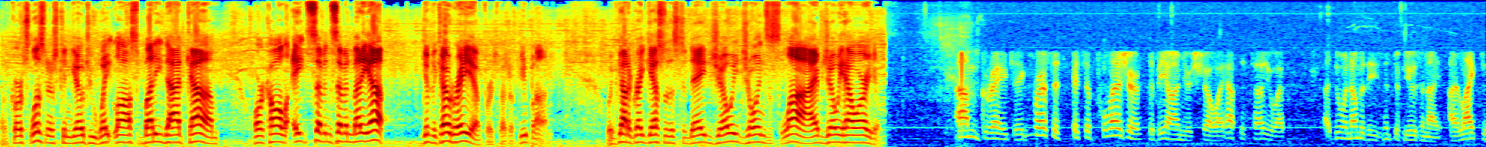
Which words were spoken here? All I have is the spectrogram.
And of course, listeners can go to weightlossbuddy.com or call 877 Buddy Up. Give the code radio for a special coupon. We've got a great guest with us today. Joey joins us live. Joey, how are you? I'm great, Jake. First, it's, it's a pleasure to be on your show. I have to tell you, I, I do a number of these interviews, and I, I like to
